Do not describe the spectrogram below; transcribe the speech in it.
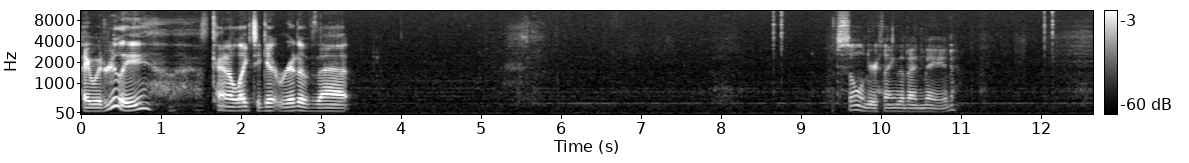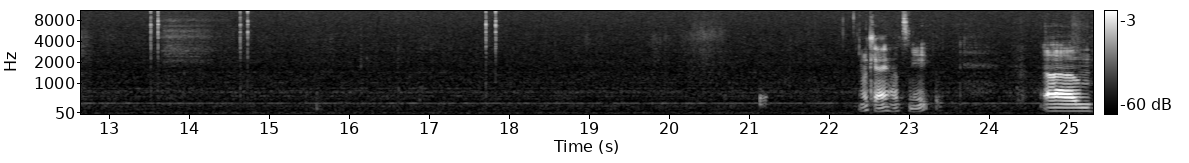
I would really kind of like to get rid of that cylinder thing that I made. Okay, that's neat. Um,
